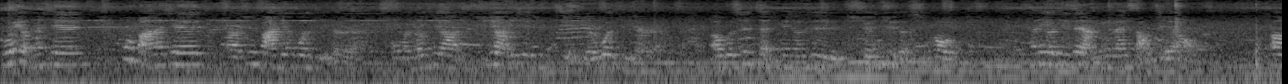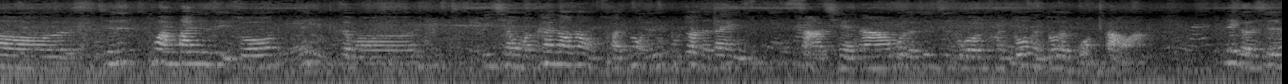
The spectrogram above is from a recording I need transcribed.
不会有那些不乏那些呃去发现问题的人，我们都是要需要一些去解决问题的人，而不是整天就是选举的时候，那尤其这两天在扫街哦，呃，其实突然发现自己说，哎，怎么？以前我们看到那种传统，就是不断的在撒钱啊，或者是制作很多很多的广告啊，那个是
